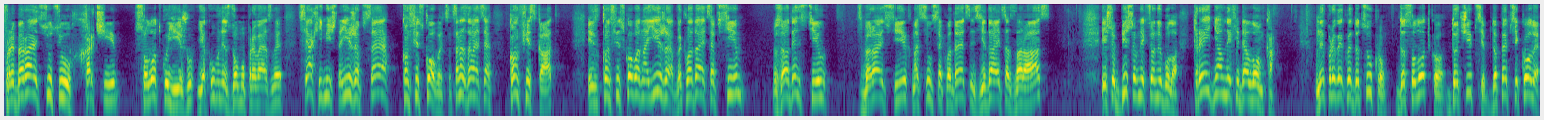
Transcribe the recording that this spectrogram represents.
прибирають всю цю харчі, солодку їжу, яку вони з дому привезли. Вся хімічна їжа, все конфісковується. Це називається конфіскат. І конфіскована їжа викладається всім за один стіл, збирають всіх, на стіл все кладеться, з'їдається за раз. І щоб більше в них цього не було. Три дня в них іде ломка. Вони привикли до цукру, до солодкого, до чіпсів, до пепсі-коли,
